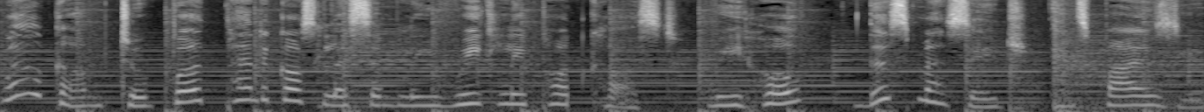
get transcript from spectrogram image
Welcome to Perth Pentecostal Assembly Weekly Podcast. We hope this message inspires you.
